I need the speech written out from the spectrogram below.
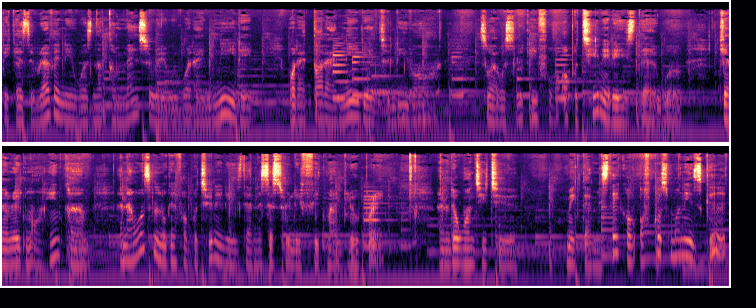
because the revenue was not commensurate with what I needed, what I thought I needed to live on. So I was looking for opportunities that will generate more income, and I wasn't looking for opportunities that necessarily fit my blueprint. And I don't want you to make that mistake. Of, of course, money is good,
